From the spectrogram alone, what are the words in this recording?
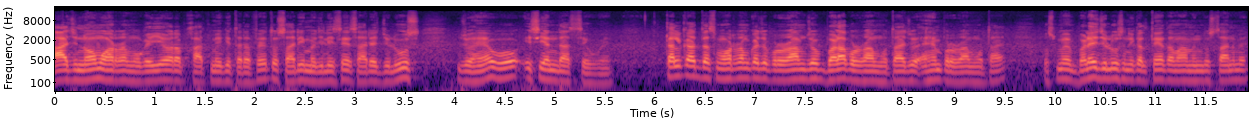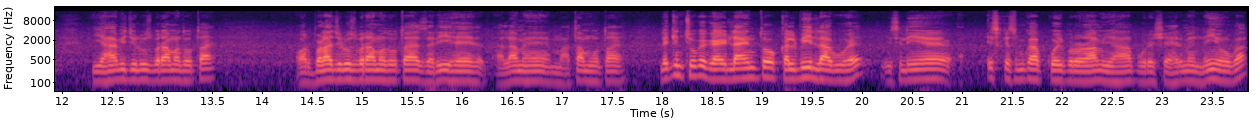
आज नौ मुहर्रम हो गई है और अब ख़ात्मे की तरफ़ है। तो सारी मजलिसें, सारे जुलूस जो हैं वो इसी अंदाज से हुए कल का दस मुहर्रम का जो प्रोग्राम, जो बड़ा प्रोग्राम होता है, जो अहम प्रोग्राम होता है, उसमें बड़े जुलूस निकलते हैं तमाम हिंदुस्तान में। यहाँ भी जुलूस बरामद होता है और बड़ा जुलूस बरामद होता है। जरी है, अलम है, मातम होता है। लेकिन चूँकि गाइडलाइन तो कल भी लागू है, इसलिए इस किस्म का कोई प्रोग्राम यहाँ पूरे शहर में नहीं होगा।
